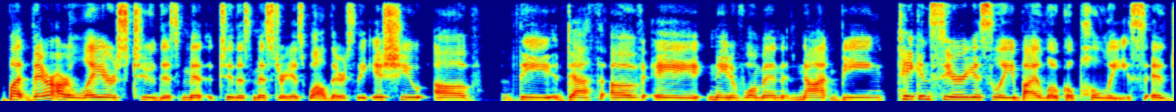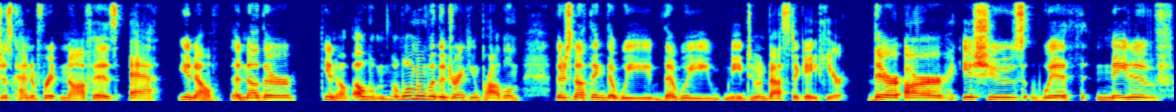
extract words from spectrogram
but there are layers to this to this mystery as well. There's the issue of the death of a native woman not being taken seriously by local police. It's just kind of written off as eh, you know, another you know, a, a woman with a drinking problem. There's nothing that we that we need to investigate here. There are issues with native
